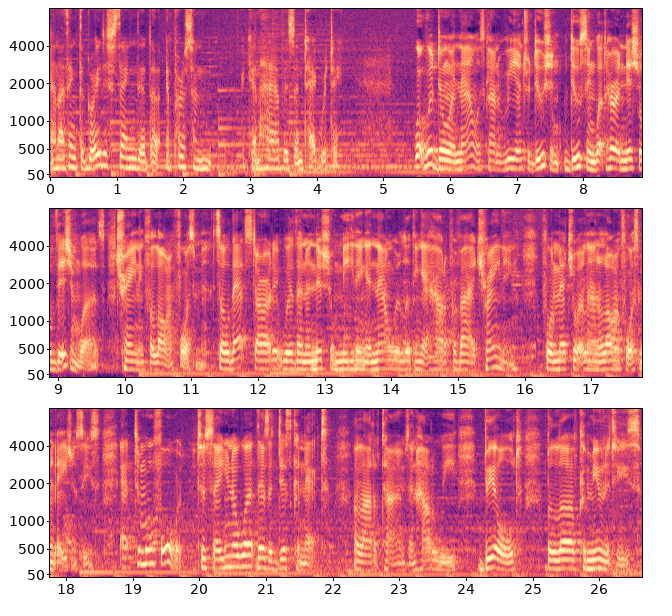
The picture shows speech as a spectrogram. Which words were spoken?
And I think the greatest thing that a person can have is integrity. What we're doing now is kind of reintroducing what her initial vision was training for law enforcement. So that started with an initial meeting, and now we're looking at how to provide training for Metro Atlanta law enforcement agencies at, to move forward, to say, you know what, there's a disconnect a lot of times, and how do we build beloved communities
